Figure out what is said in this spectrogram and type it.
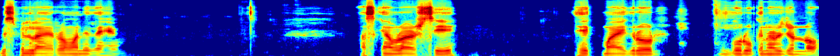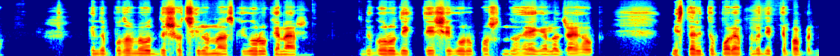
বিসমিল্লাহ রহমান রহিম। আজকে আমরা আসছি হেকমা এগ্রোর গরু কেনার জন্য। কিন্তু প্রথমে উদ্দেশ্য ছিল না আজকে গরু কেনার। কিন্তু গরু দেখতে সে গরু পছন্দ হয়ে গেল। যাই হোক, বিস্তারিত পরে আপনারা দেখতে পাবেন।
